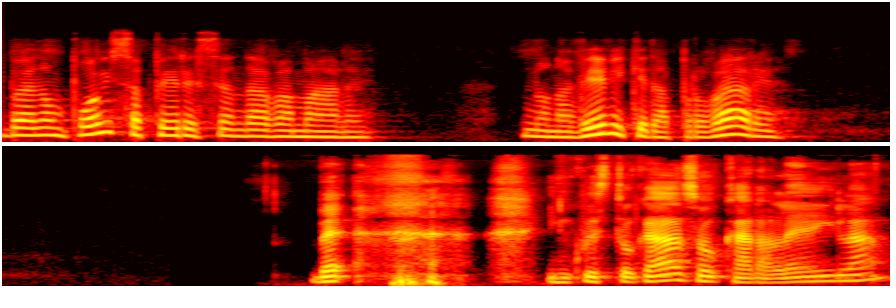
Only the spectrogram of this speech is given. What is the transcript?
Beh, non puoi sapere se andava male. Non avevi che da provare. Beh, in questo caso, cara Leila,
